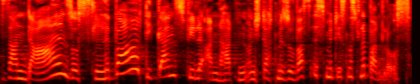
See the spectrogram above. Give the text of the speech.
Sandalen, so Slipper, die ganz viele anhatten. Und ich dachte mir so, was ist mit diesen Slippern los?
